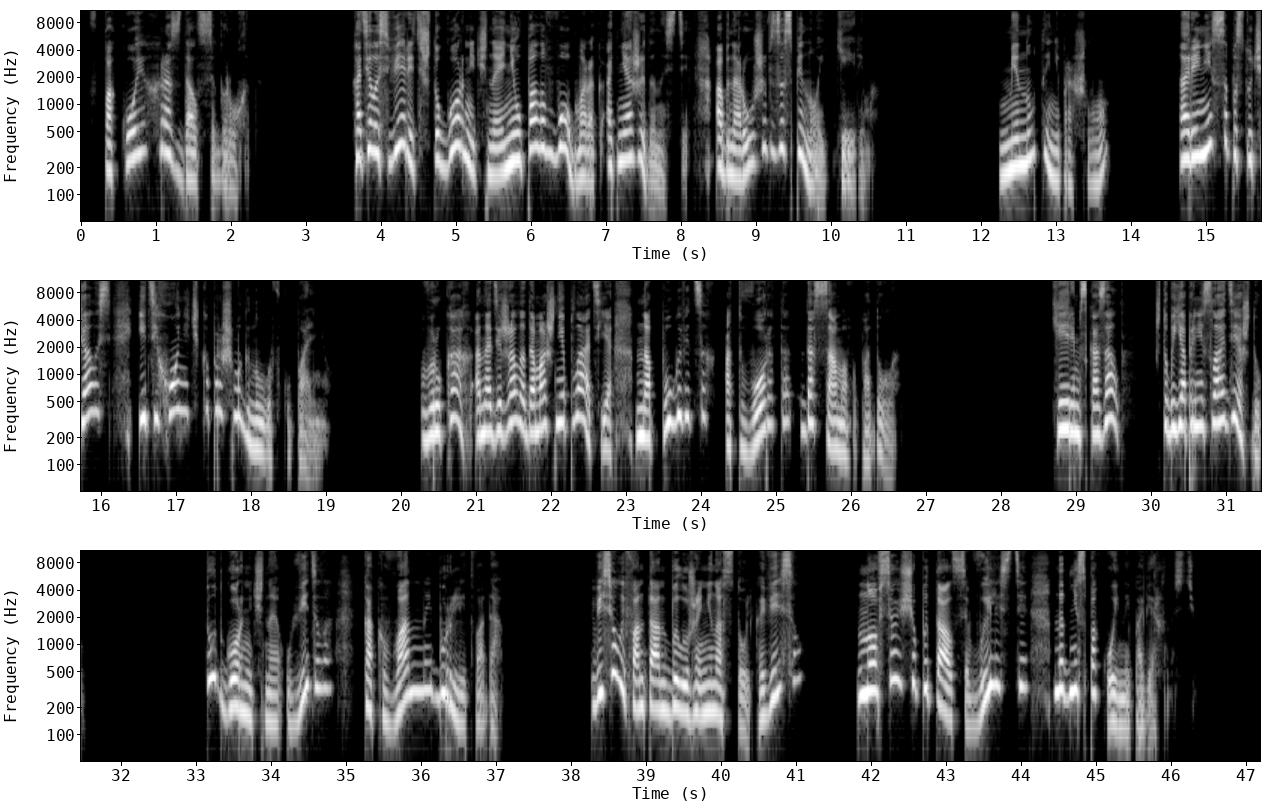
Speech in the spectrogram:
В покоях раздался грохот. Хотелось верить, что горничная не упала в обморок от неожиданности, обнаружив за спиной Кейрима. Минуты не прошло, а Ренисса постучалась и тихонечко прошмыгнула в купальню. В руках она держала домашнее платье на пуговицах от ворота до самого подола. Керим сказал, чтобы я принесла одежду, Тут горничная увидела, как в ванной бурлит вода. Веселый фонтан был уже не настолько весел, но все еще пытался вылезти над неспокойной поверхностью.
